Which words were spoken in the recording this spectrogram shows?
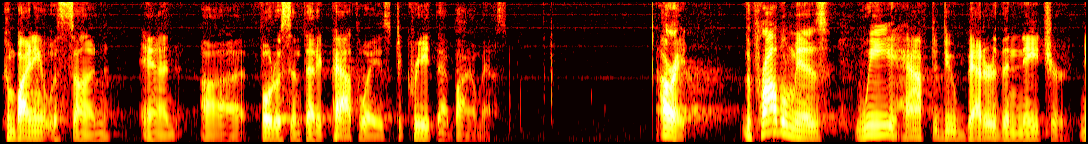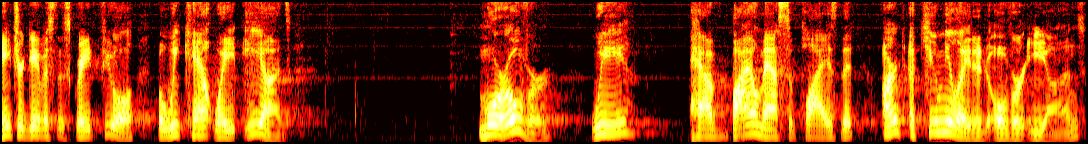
combining it with sun and uh, photosynthetic pathways to create that biomass. All right, the problem is we have to do better than nature. Nature gave us this great fuel, but we can't wait eons. Moreover, we have biomass supplies that aren't accumulated over eons.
